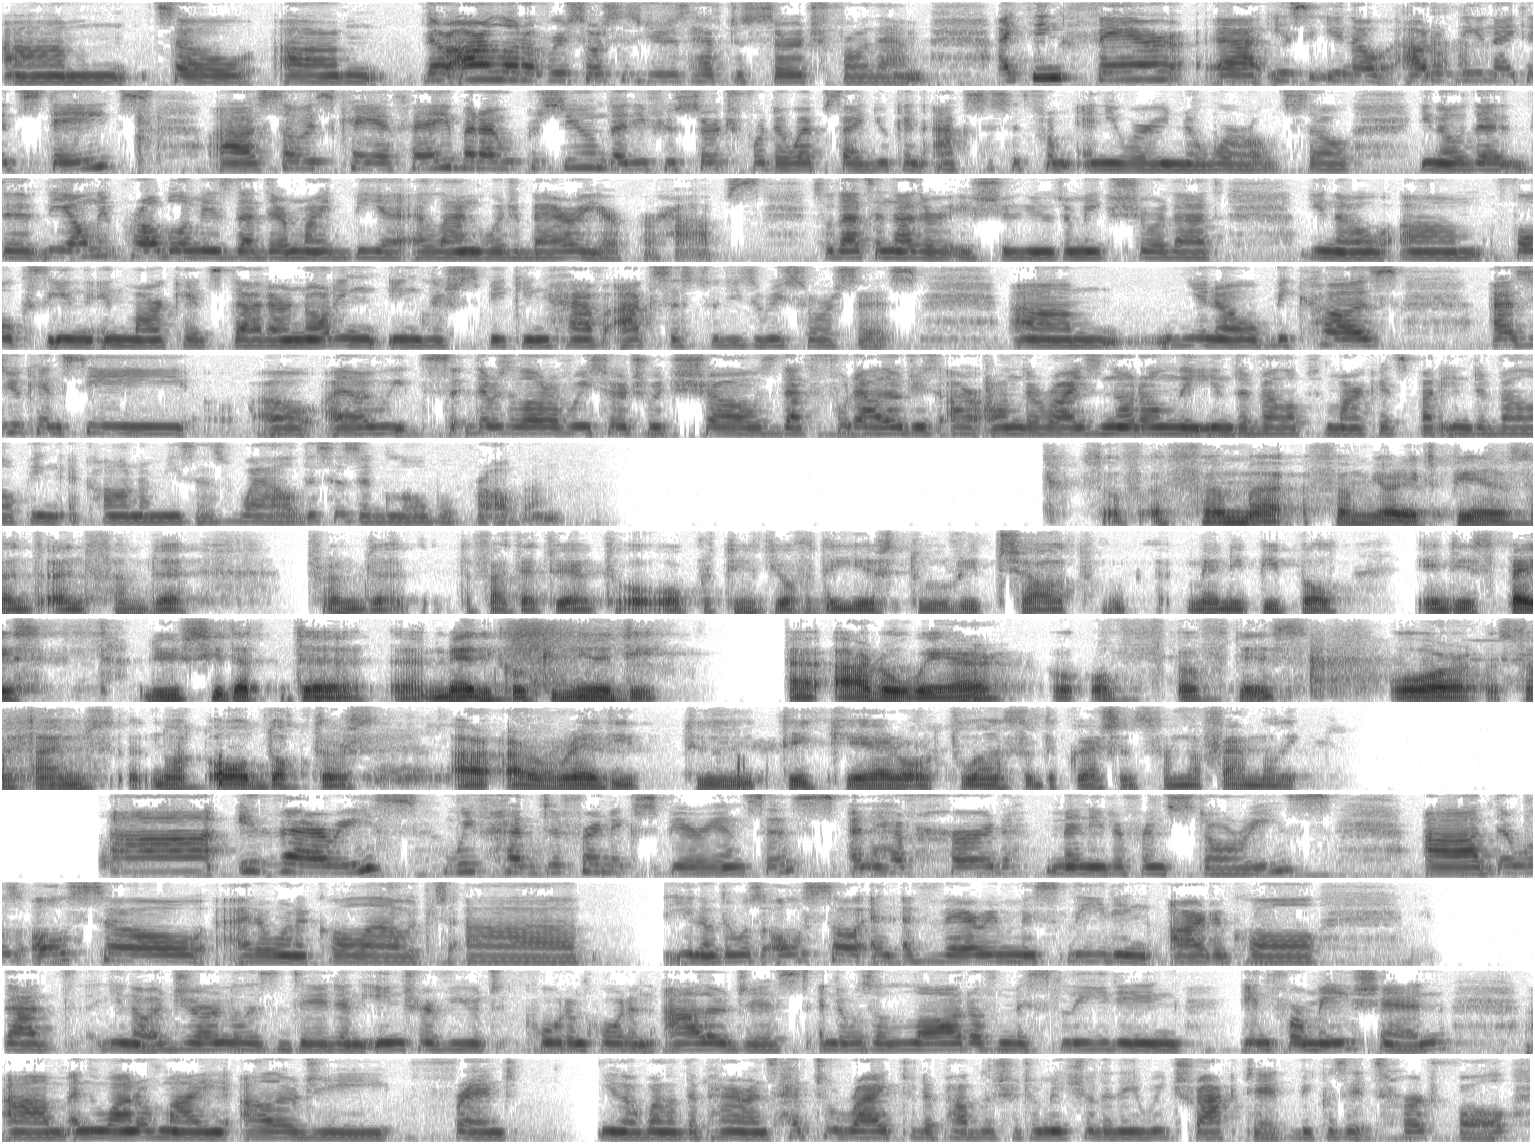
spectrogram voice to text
um, so um, there are a lot of resources. You just have to search for them. I think FARE uh, is, you know, out of the United States. Uh, so is KFA. But I would presume that if you search for the website, you can access it from anywhere in the world. So, you know, the the, the only problem is that there might be a, a language barrier, perhaps. So that's another issue. You need to make sure that, you know, um, folks in in markets that are not in English speaking have access to these resources. Um, you know, because as you can see oh, I, there's a lot of research which shows that food allergies are on the rise not only in developed markets but in developing economies as well. This is a global problem. So from uh, from your experience and and from the from the, the fact that we have the opportunity over the years to reach out many people in this space. Do you see that the uh, medical community uh, are aware of, of this, or sometimes not all doctors are, are ready to take care or to answer the questions from a family? Uh, it varies. We've had different experiences and have heard many different stories. Uh, there was also, I don't want to call out, uh, you know, there was also an, a very misleading article that you know a journalist did and interviewed quote unquote an allergist and there was a lot of misleading information. Um, and one of my allergy friend you know one of the parents had to write to the publisher to make sure that they retract it because it's hurtful.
